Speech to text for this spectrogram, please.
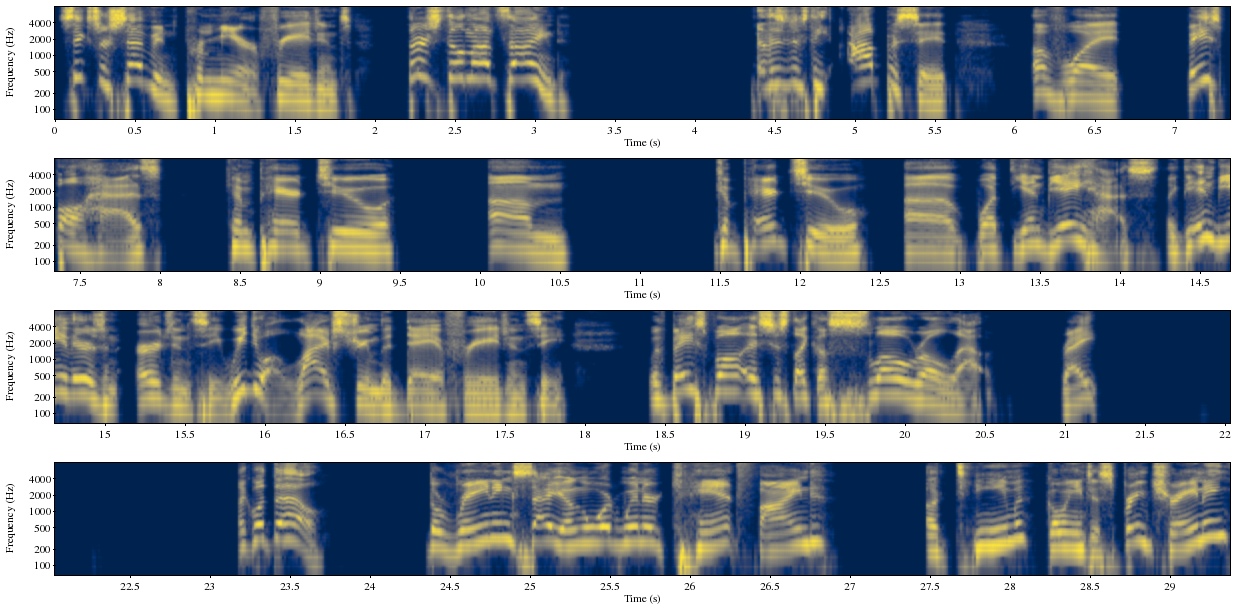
six or seven premier free agents. They're still not signed. And this is the opposite of what baseball has compared to um compared to uh, what the NBA has. Like the NBA, there's an urgency. We do a live stream the day of free agency. With baseball, it's just like a slow rollout, right? Like what the hell? The reigning Cy Young Award winner can't find a team going into spring training?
